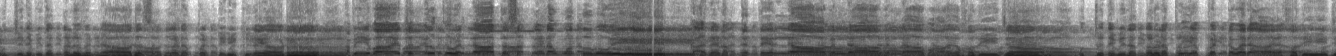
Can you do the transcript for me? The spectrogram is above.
മുത്തുനബി തങ്ങൾ വല്ലാതെ സങ്കടപ്പെട്ടിരിക്കുകയാണ്. ഹബീബായ തങ്ങൾക്ക് വല്ലാത്ത സങ്കടം വന്നുപോയി. കാരണം എന്റെ എല്ലാം എല്ലാം എല്ലാമായ ഖദീജ മുത്തുനബി തങ്ങളുടെ പ്രിയപ്പെട്ടവരായ ഖദീജ.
